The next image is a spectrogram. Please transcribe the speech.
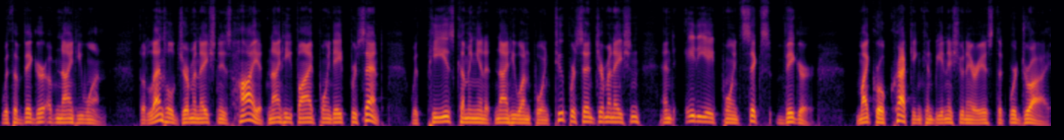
with a vigor of 91. The lentil germination is high at 95.8%, with peas coming in at 91.2% germination and 88.6 vigor. Micro cracking can be an issue in areas that were dry.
